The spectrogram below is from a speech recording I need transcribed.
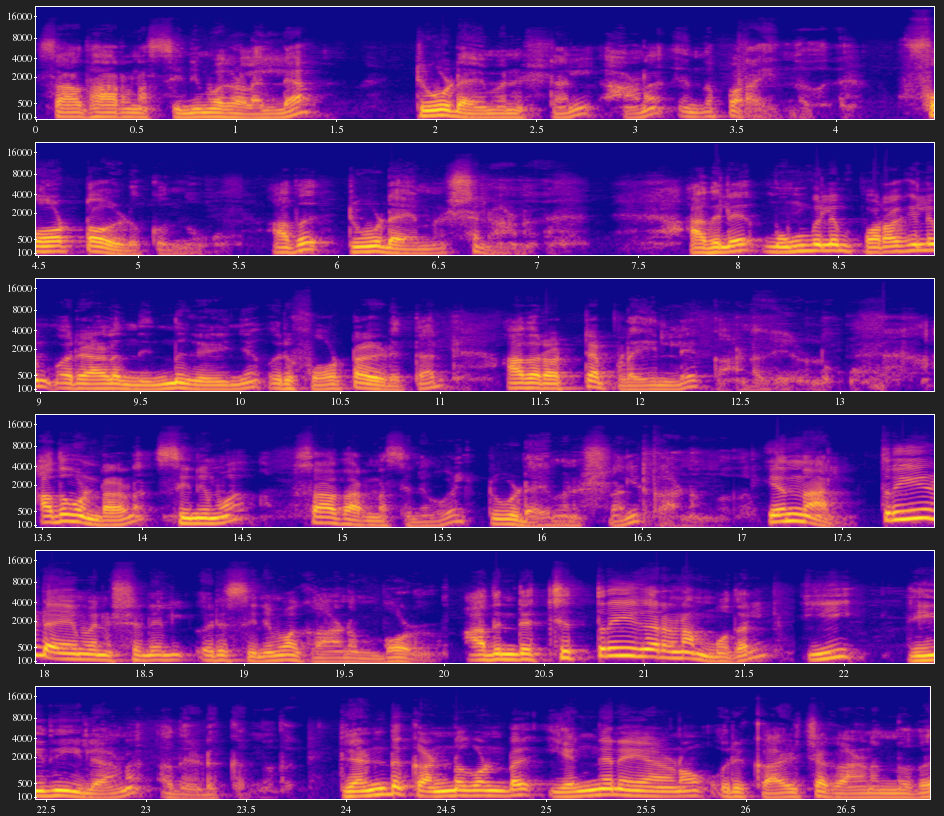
സാധാരണ സിനിമകളെല്ലാം ടു ഡയമെൻഷനൽ ആണ് എന്ന് പറയുന്നത്. ഫോട്ടോ എടുക്കുന്നു. അത് ടു ഡയമെൻഷനാണ് അതിൽ മുമ്പിലും പുറകിലും ഒരാൾ നിന്ന് കഴിഞ്ഞ് ഒരു ഫോട്ടോ എടുത്താൽ അതൊരൊറ്റ പ്ലെയിനിലേ കാണുകയുള്ളൂ. അതുകൊണ്ടാണ് സിനിമ സാധാരണ സിനിമകൾ ടു ഡയമെൻഷനിൽ കാണുന്നത്. എന്നാൽ ത്രീ ഡയമെൻഷനിൽ ഒരു സിനിമ കാണുമ്പോൾ അതിന്റെ ചിത്രീകരണം മുതൽ ഈ രീതിയിലാണ് അത് എടുക്കുന്നത്. രണ്ട് കണ്ണുകൊണ്ട് എങ്ങനെയാണോ ഒരു കാഴ്ച കാണുന്നത്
